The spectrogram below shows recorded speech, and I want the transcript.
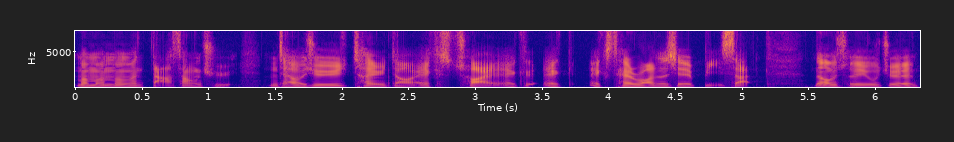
慢慢慢慢打上去，你才会去参与到 Xtry、X X Xterra 那些比赛。那我所以我觉得，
